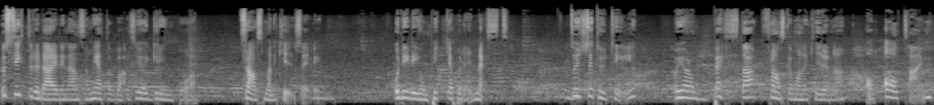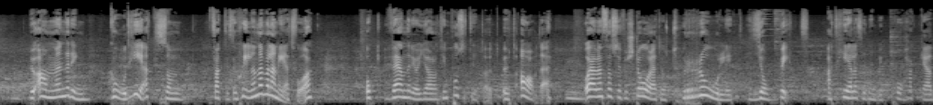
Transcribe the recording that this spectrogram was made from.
Då sitter du där i din ensamhet och bara, alltså jag är grym på fransk manikyr säger vi. Och det är det hon pickar på dig mest. Då ser du till och gör de bästa franska manikyrerna av all time. Du använder din godhet som faktiskt är skillnaden mellan er två och vänder det och gör någonting positivt ut, utav det. Och även fast jag förstår att det är otroligt jobbigt att hela tiden bli påhackad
